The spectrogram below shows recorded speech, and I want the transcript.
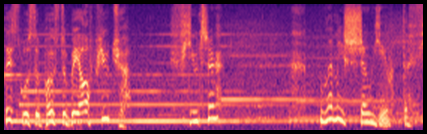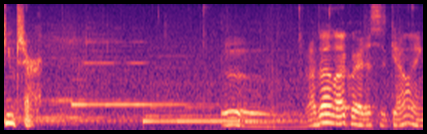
This was supposed to be our future. Future? Let me show you the future. Ooh, I don't like where this is going.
